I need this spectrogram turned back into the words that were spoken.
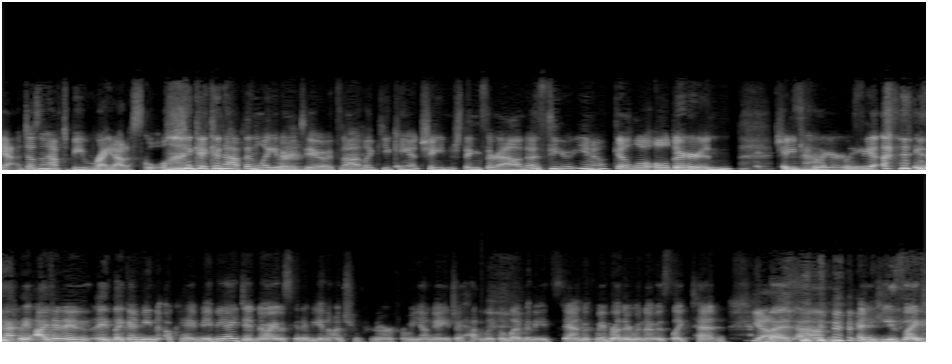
yeah it doesn't have to be right out of school. Like it can happen later too. It's not like you can't change things around as you you know get a little older and change exactly. careers yeah. Exactly. I didn't like i mean okay maybe i did know i was going to be an entrepreneur from a young age. I had like a lemonade stand with my brother when i was like 10 yeah. But um and he's like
